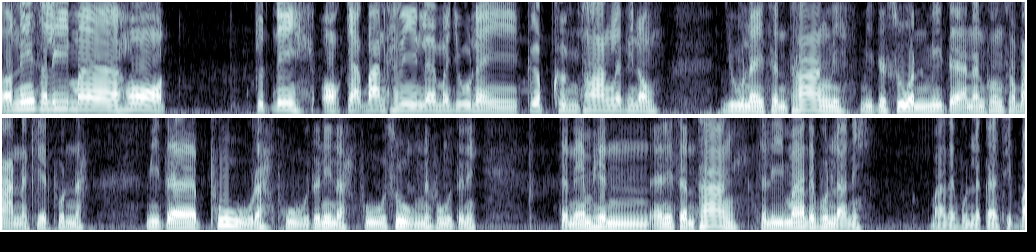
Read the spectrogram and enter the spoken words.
ตอนนี้สลีมาฮอด จุดนี้ออกจากบานคณีนเลยมาอยู่ในเกือบครึ่งทางเลยพี่น้อง อยู่ในเส้นทางนี่ มีแต่ส่วนมีแต่อันนั้นของชาวบ้านนะเขตพุ่นนะ มีแต่ผู้นะผู้ตัวนี้นะผู้สูงนะผู้ตัวนี้ จะแนมเห็นอันนี้เส้นทางสลีมาแต่พุ่นละนี่ มาแต่พุ่นแล้วก็สิไป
